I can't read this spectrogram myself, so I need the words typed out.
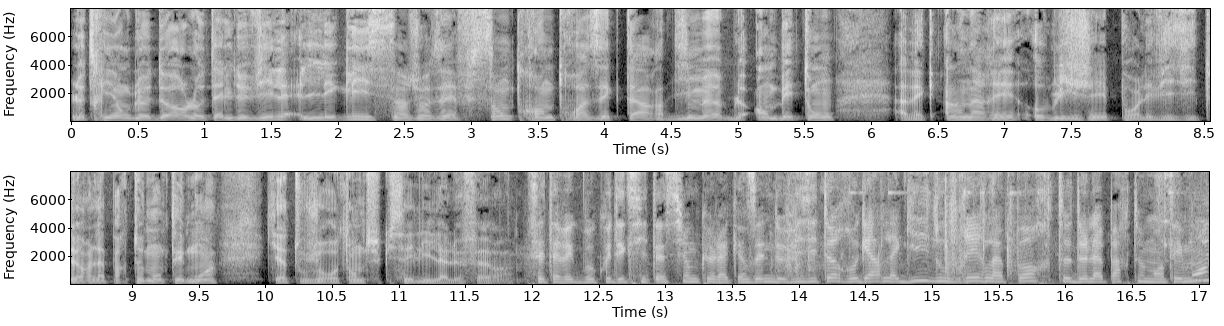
le Triangle d'Or, l'hôtel de ville, l'église Saint-Joseph, 133 hectares d'immeubles en béton, avec un arrêt obligé pour les visiteurs, l'appartement témoin qui a toujours autant de succès, Lila Lefebvre. C'est avec beaucoup d'excitation que la quinzaine de visiteurs regardent la guide ouvrir la porte de l'appartement témoin.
